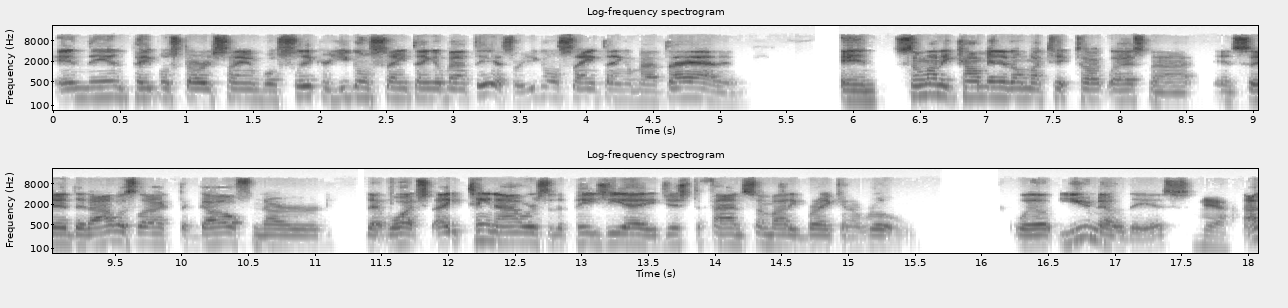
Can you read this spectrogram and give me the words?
and then people started saying, Well, Slick, are you gonna say anything about this? Or are you gonna say anything about that? And and somebody commented on my TikTok last night and said that I was like the golf nerd that watched 18 hours of the PGA just to find somebody breaking a rule. Well, you know this. Yeah. I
